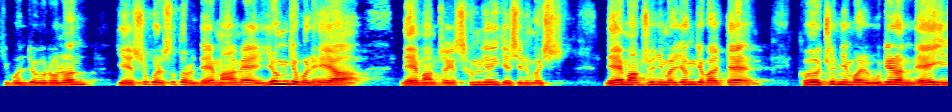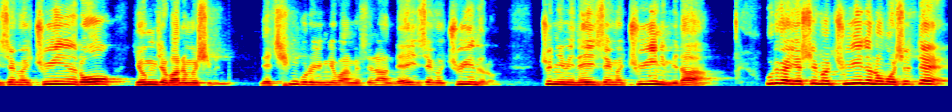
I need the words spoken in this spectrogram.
기본적으로는 예수 그리스도를 내 마음에 영접을 해야 내 마음속에 성령이 계시는 것이죠. 내 마음 주님을 영접할 때 그 주님을 우리는 내 인생의 주인으로 영접하는 것입니다. 내 친구로 영접하는 것이 아니라 내 인생의 주인으로. 주님이 내 인생의 주인입니다. 우리가 예수님을 주인으로 모실 때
